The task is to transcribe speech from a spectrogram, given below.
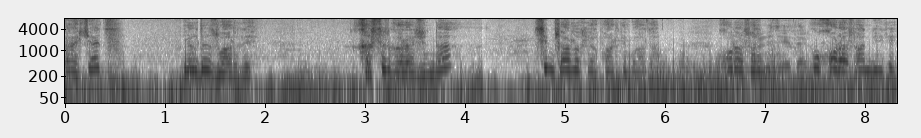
Behçet Yıldız vardı. Kısır garajında simsarlık yapardı bu adam. Horasan, Organize ederdi. bu Horasan değildi.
